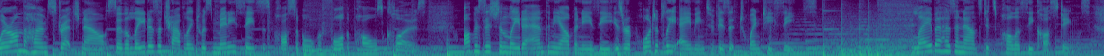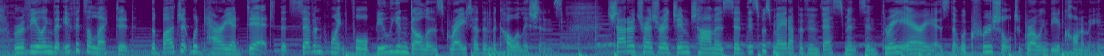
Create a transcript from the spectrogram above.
We're on the home stretch now, so the leaders are travelling to as many seats as possible before the polls close. Opposition leader Anthony Albanese is reportedly aiming to visit 20 seats. Labor has announced its policy costings, revealing that if it's elected, the budget would carry a debt that's $7.4 billion greater than the coalition's. Shadow Treasurer Jim Chalmers said this was made up of investments in three areas that were crucial to growing the economy.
